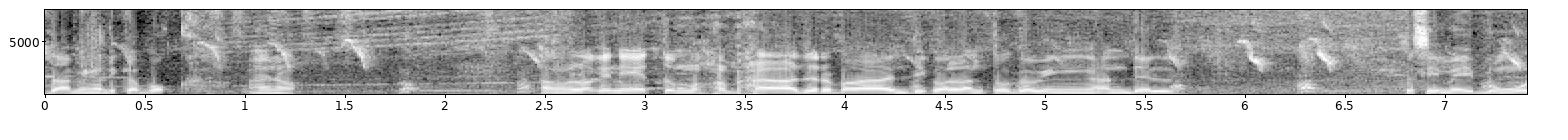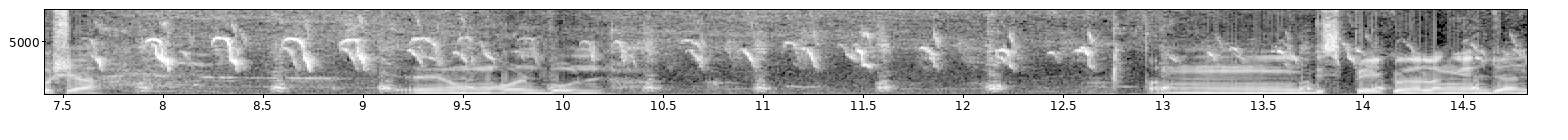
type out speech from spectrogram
Daming alikabok. Ano? Ang laki nito mga brother, baka hindi ko lang to gawing handle. Kasi may bungo siya. Yung horn bone. Pang display ko na lang yan dyan.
